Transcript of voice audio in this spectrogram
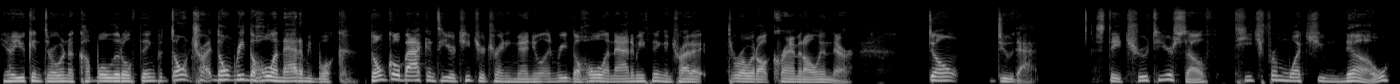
You know, you can throw in a couple little things, but don't try don't read the whole anatomy book. Don't go back into your teacher training manual and read the whole anatomy thing and try to throw it all cram it all in there. Don't do that. Stay true to yourself, teach from what you know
